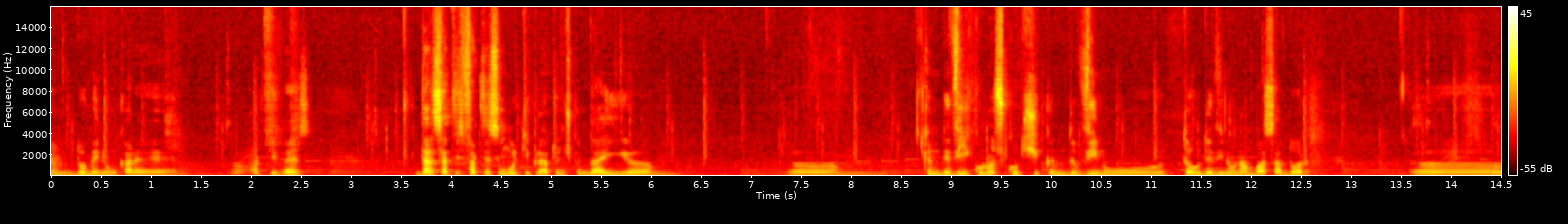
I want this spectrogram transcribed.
în domeniul în care uh, activez, dar satisfacțiile sunt multiple atunci când ai um, um, când devii cunoscut și când vinul tău devine un ambasador uh,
